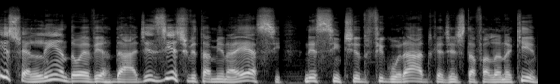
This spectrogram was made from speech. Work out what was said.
Isso é lenda ou é verdade? Existe vitamina S nesse sentido figurado que a gente está falando aqui?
